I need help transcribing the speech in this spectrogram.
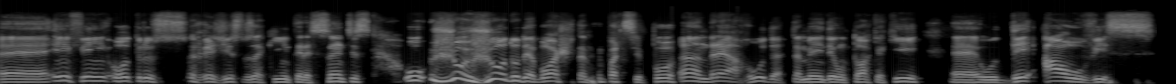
É, enfim, outros registros aqui interessantes. O Juju do Deboche também participou. A André Arruda também deu um toque aqui. É, o De Alves.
